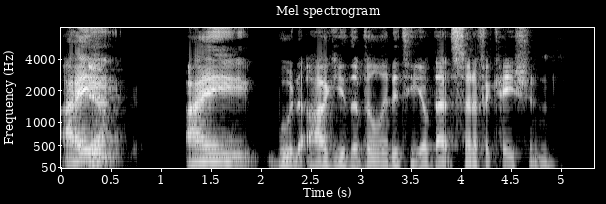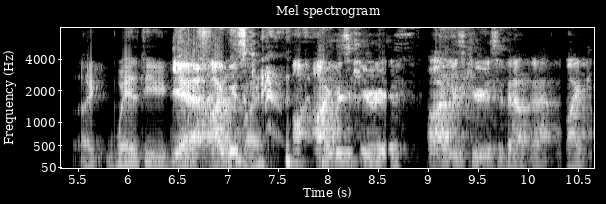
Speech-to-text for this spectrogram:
I Yeah. I would argue the validity of that certification Like, where do you? Get Yeah, I was- I, I was curious. I was curious about that. Like,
